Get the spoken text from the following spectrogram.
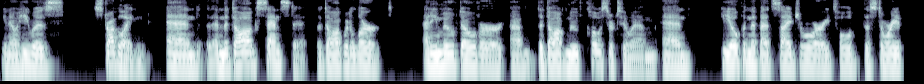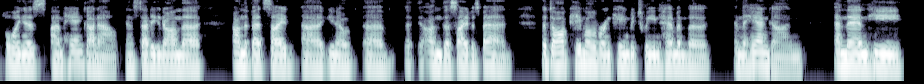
you know, he was struggling and and the dog sensed it. The dog would alert and he moved over. Um, the dog moved closer to him and he opened the bedside drawer. He told the story of pulling his um, handgun out and setting it on the on the bedside, uh, you know, uh, on the side of his bed. The dog came over and came between him and the and the handgun, and then he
